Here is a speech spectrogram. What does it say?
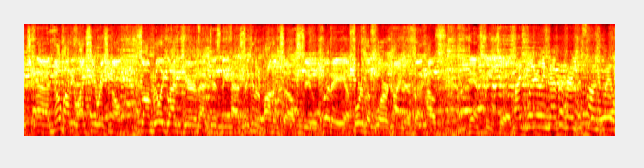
which uh, nobody likes the original. So I'm really glad to hear that Disney has taken it upon themselves to put a, uh four to the floor kind of uh, house dance beat to it. I've literally never heard this song in my life.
